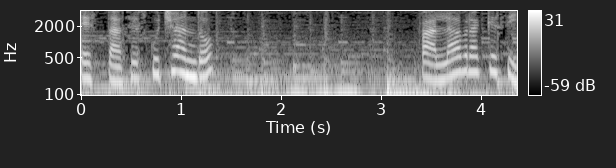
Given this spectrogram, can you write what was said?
Estás escuchando Palabra que sí.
